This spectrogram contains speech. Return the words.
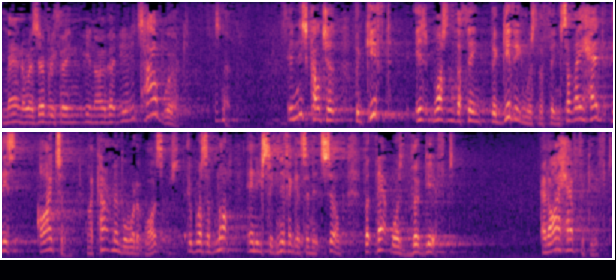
man who has everything? You know that it's hard work, isn't it? In this culture, the gift is, wasn't the thing, the giving was the thing. So they had this item, I can't remember what it was, it was of not any significance in itself, but that was the gift. And I have the gift,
